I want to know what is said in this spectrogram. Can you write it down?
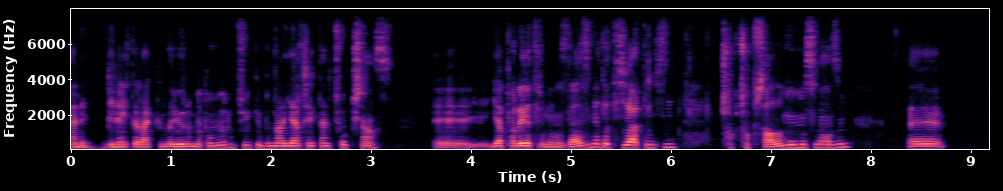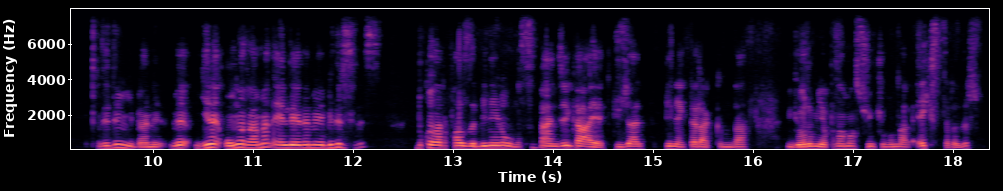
hani binekler hakkında yorum yapamıyorum. Çünkü bunlar gerçekten çok şans. E, ya para yatırmanız lazım ya da ticaretinizin çok çok sağlam olması lazım. E, dediğim gibi hani ve yine ona rağmen elde edemeyebilirsiniz bu kadar fazla bineğin olması bence gayet güzel. Binekler hakkında yorum yapılamaz çünkü bunlar ekstradır.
